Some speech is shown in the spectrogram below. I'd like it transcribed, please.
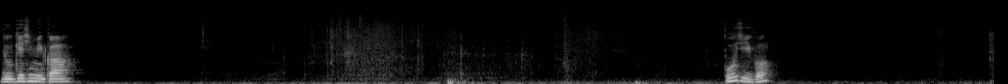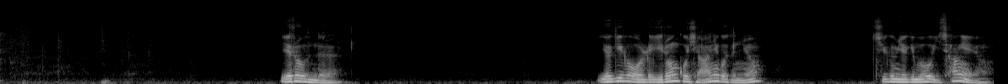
누구 계십니까? 뭐지 이거? 여러분들 여기가 원래 이런 곳이 아니거든요. 지금 여기 뭐 이상해요.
